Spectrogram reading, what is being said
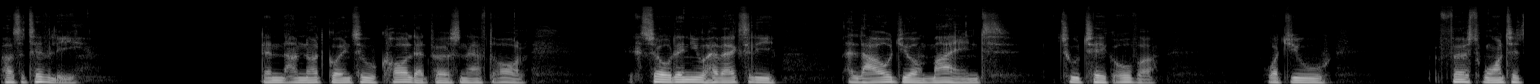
positively, then I'm not going to call that person after all. So then you have actually allowed your mind to take over what you first wanted,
